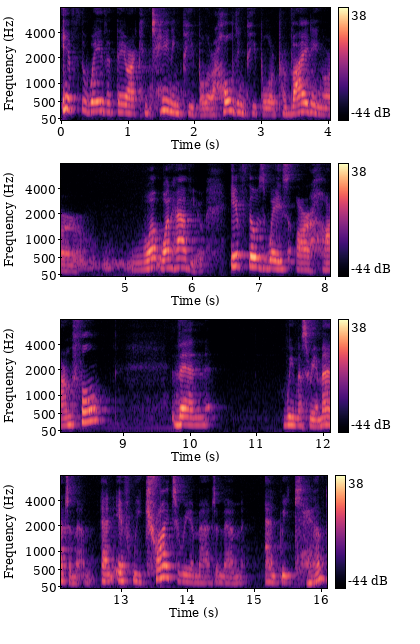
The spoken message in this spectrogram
if the way that they are containing people or holding people or providing or what, what have you, if those ways are harmful, then we must reimagine them. And if we try to reimagine them and we can't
